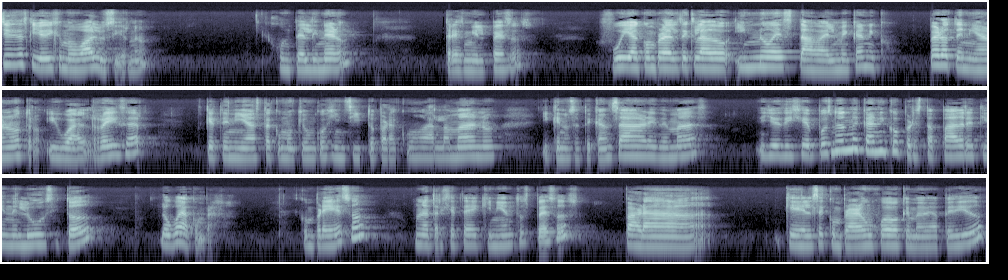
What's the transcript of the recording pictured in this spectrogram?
El es que yo dije, me voy a lucir, ¿no? Junté el dinero, tres mil pesos, fui a comprar el teclado y no estaba el mecánico, pero tenían otro, igual Razer, que tenía hasta como que un cojincito para acomodar la mano y que no se te cansara y demás. Y yo dije, pues no es mecánico, pero está padre, tiene luz y todo. Lo voy a comprar. Compré eso, una tarjeta de 500 pesos para que él se comprara un juego que me había pedido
